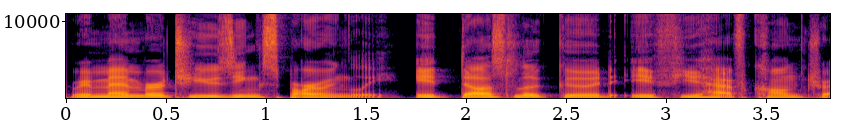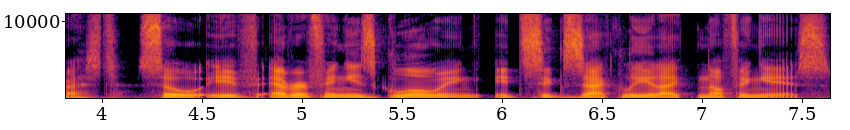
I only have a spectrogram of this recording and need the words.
remember to using sparingly. It does look good if you have contrast. So if everything is glowing, it's exactly like nothing is.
